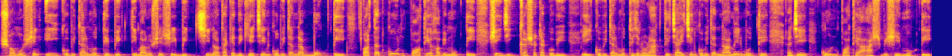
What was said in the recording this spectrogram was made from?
সমর সেন এই কবিতার মধ্যে ব্যক্তি মানুষের সেই বিচ্ছিন্নতাকে দেখিয়েছেন। কবিতার নাম মুক্তি, অর্থাৎ কোন পথে হবে মুক্তি? সেই জিজ্ঞাসাটা কবি এই কবিতার মধ্যে যেন রাখতে চাইছেন। কবিতার নামের মধ্যে যে কোন পথে আসবে সেই মুক্তি?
